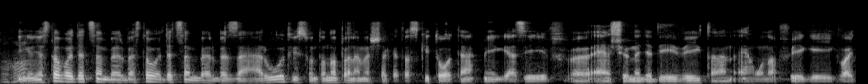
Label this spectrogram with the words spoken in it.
Aha. Igen, ez tavaly decemberben, ez tavaly decemberben zárult, viszont a napelemeseket azt kitolták még ez év első negyedévig, talán e hónap végéig, vagy,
